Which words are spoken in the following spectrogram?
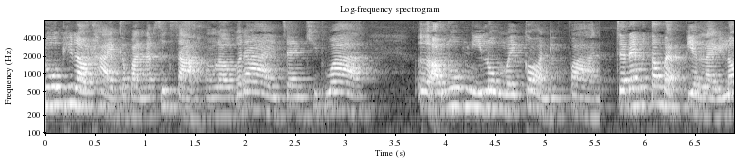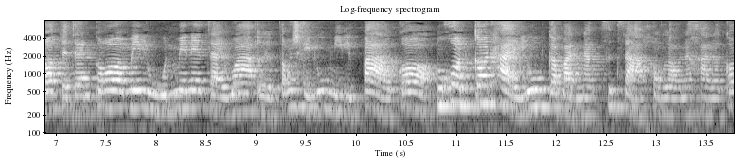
รูปที่เราถ่ายกับบัตรนักศึกษาของเราก็ได้ แจนคิดว่า เออเอารูปนี้ลงไว้ก่อนดีกว่าจะได้ไม่ต้องแบบเปลี่ยนหลายรอบ แต่แจนก็ไม่รู้ไม่แน่ใจว่าเออต้องใช้รูปนี้หรือเปล่าก็ ทุกคนก็ถ่ายรูปกับบัตรนักศึกษาของเรานะคะ แล้วก็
